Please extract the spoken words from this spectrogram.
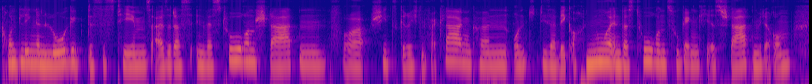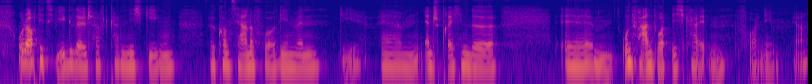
grundlegenden Logik des Systems, also dass Investoren Staaten vor Schiedsgerichten verklagen können und dieser Weg auch nur Investoren zugänglich ist, Staaten wiederum. Oder auch die Zivilgesellschaft kann nicht gegen äh, Konzerne vorgehen, wenn die ähm, entsprechende ähm, Unverantwortlichkeiten vornehmen. Ja?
